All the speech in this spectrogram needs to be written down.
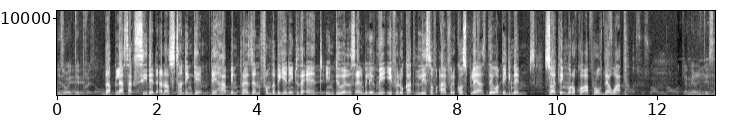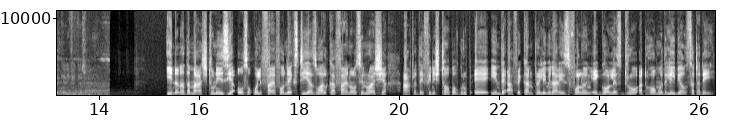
The players succeeded an outstanding game. They have been present from the beginning to the end in duels. And believe me, if you look at the list of Ivory Coast players, they were big names. So I think Morocco approved their worth. In another match, Tunisia also qualified for next year's World Cup finals in Russia after they finished top of Group A in the African preliminaries following a goalless draw at home with Libya on Saturday.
